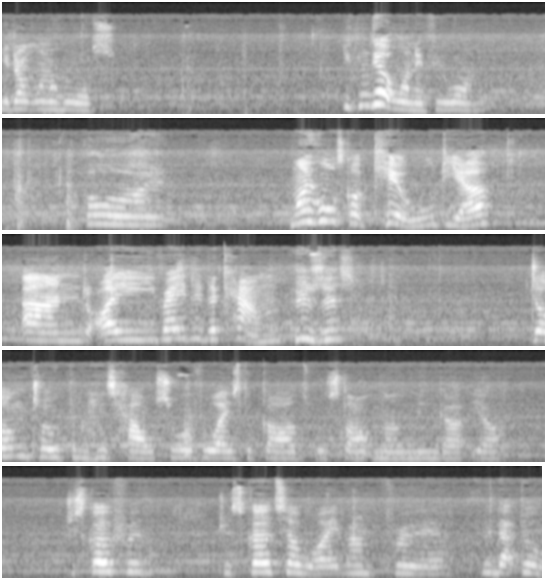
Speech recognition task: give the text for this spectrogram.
You don't want a horse. You can get one if you want. Hi. My horse got killed, yeah, and I raided a camp Who's this? don't open his house or otherwise the guards will start moaning at you. Just go through, just go to a Whiterun through here, through that door.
